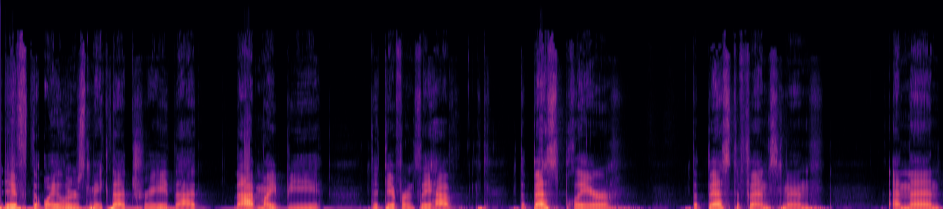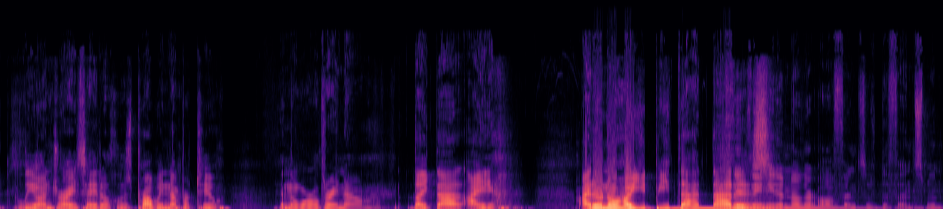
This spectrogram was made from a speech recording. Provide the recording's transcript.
if the Oilers make that trade, that that might be the difference. They have the best player, the best defenseman, and then Leon Draisaitl, who's probably number two in the world right now. Like that, I, I don't know how you'd beat that. That is they need another offensive defenseman.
